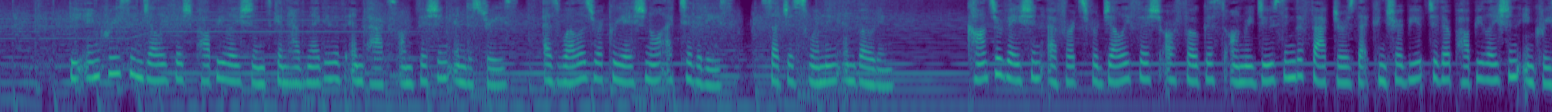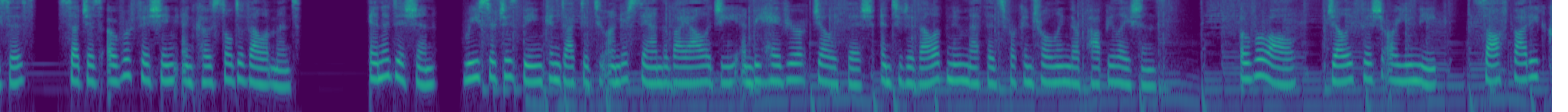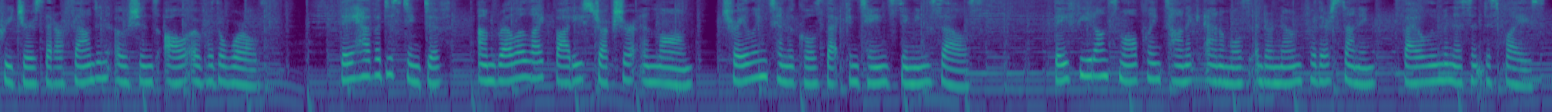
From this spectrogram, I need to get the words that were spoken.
The increase in jellyfish populations can have negative impacts on fishing industries, as well as recreational activities, such as swimming and boating. Conservation efforts for jellyfish are focused on reducing the factors that contribute to their population increases, such as overfishing and coastal development. In addition, Research is being conducted to understand the biology and behavior of jellyfish and to develop new methods for controlling their populations. Overall, jellyfish are unique, soft-bodied creatures that are found in oceans all over the world. They have a distinctive, umbrella-like body structure and long, trailing tentacles that contain stinging cells. They feed on small planktonic animals and are known for their stunning, bioluminescent displays.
